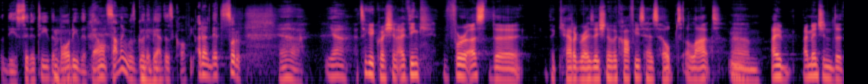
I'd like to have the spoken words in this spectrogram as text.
the acidity, the body, the balance. Something was good about this coffee. I don't. That's sort of Yeah. Yeah. That's a good question. I think for us, the the categorization of the coffees has helped a lot. Um, I I mentioned the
